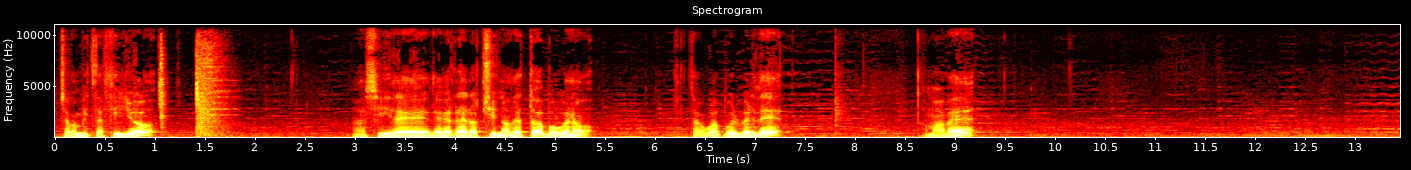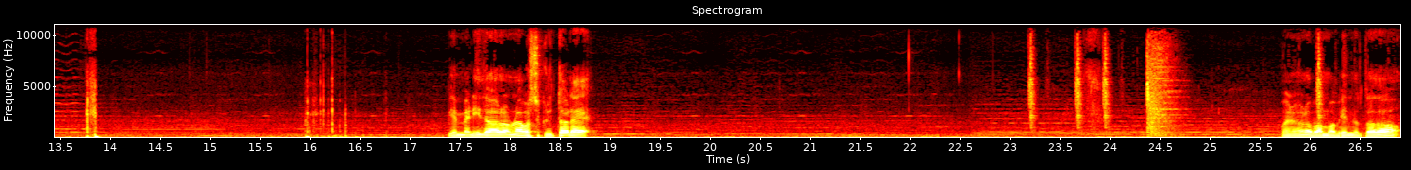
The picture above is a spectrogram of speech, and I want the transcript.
Echamos un vistacillo. Así de, de guerreros chinos de estos Pues bueno. Está guapo el verde. Vamos a ver. Bienvenidos a los nuevos suscriptores Bueno, lo vamos viendo todo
